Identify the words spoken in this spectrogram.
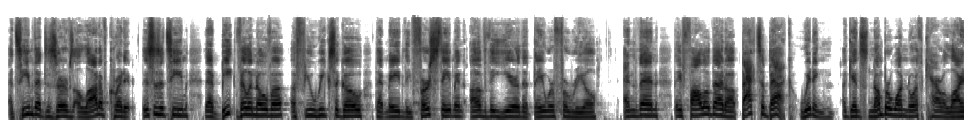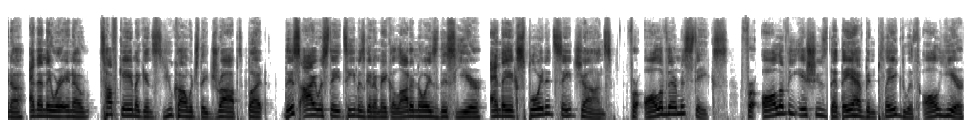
a team that deserves a lot of credit. This is a team that beat Villanova a few weeks ago, that made the first statement of the year that they were for real. And then they followed that up back to back, winning against number one North Carolina. And then they were in a tough game against UConn, which they dropped. But this Iowa State team is going to make a lot of noise this year. And they exploited St. John's for all of their mistakes for all of the issues that they have been plagued with all year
